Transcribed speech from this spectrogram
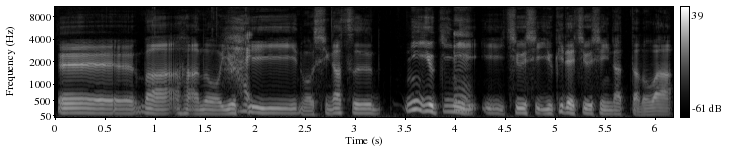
えー、まああの雪の4月に雪に中止、雪で中止になったのは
